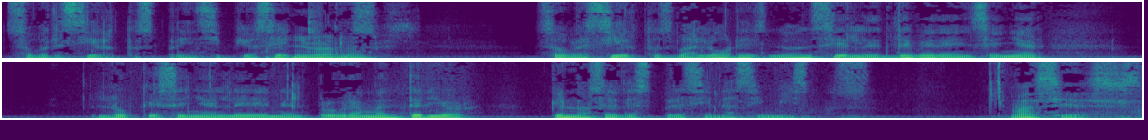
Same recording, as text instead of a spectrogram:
sobre ciertos principios éticos, sobre ciertos valores, ¿no? Se le debe de enseñar lo que señalé en el programa anterior, que no se desprecien a sí mismos. Así es.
